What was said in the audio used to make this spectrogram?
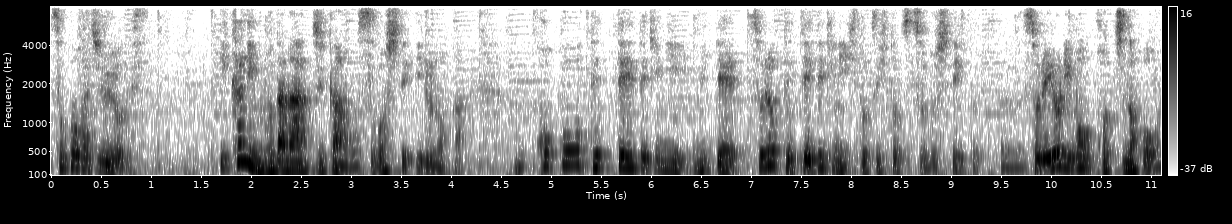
そこが重要です。いかに無駄な時間を過ごしているのか。ここを徹底的に見てそれを徹底的に一つ一つ潰していく、うん、それよりもこっちの方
